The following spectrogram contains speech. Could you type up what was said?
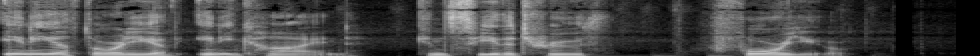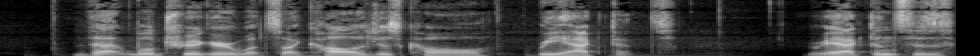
any authority of any kind can see the truth for you. That will trigger what psychologists call reactance. Reactance is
